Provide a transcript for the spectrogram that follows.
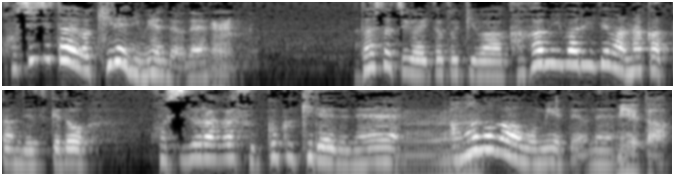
星自体は綺麗に見えるんだよね、うん。私たちがいた時は鏡張りではなかったんですけど星空がすっごく綺麗でね。うん。天の川も見えたよね。見えた。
